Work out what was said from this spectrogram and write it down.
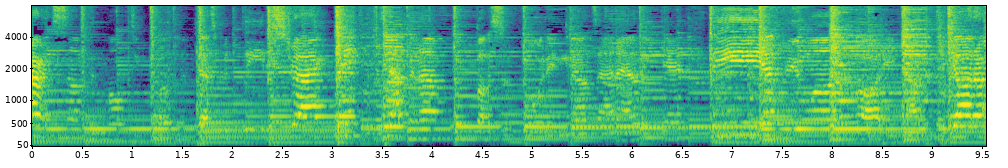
wearing something multicolored, desperately distracting, snapping off the bus, avoiding downtown elegant. The everyone party now, got our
